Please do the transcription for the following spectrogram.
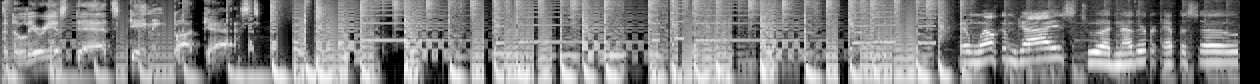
the Delirious Dads Gaming Podcast. And welcome, guys, to another episode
